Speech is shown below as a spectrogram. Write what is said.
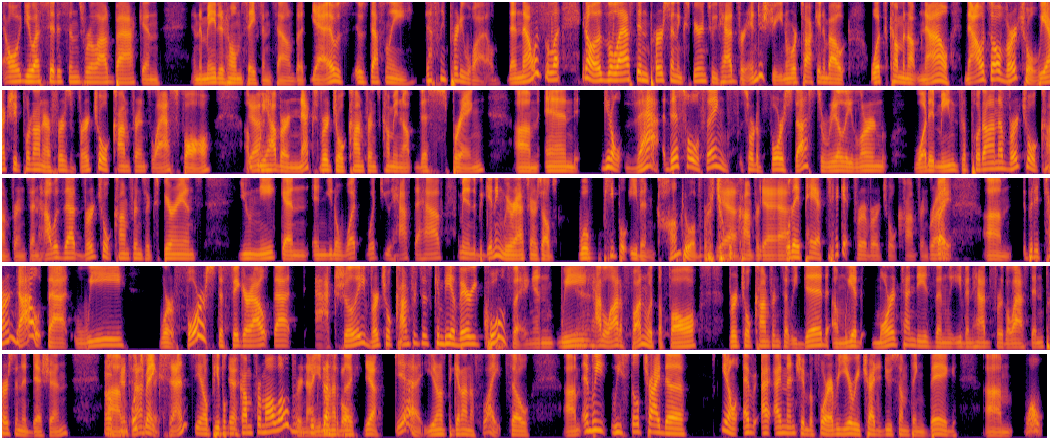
all U.S. citizens were allowed back, and and it made it home safe and sound. But yeah, it was it was definitely definitely pretty wild. And that was the last, you know it was the last in person experience we've had for industry. You know, we're talking about what's coming up now. Now it's all virtual. We actually put on our first virtual conference last fall. Um, yeah. We have our next virtual conference coming up this spring, um, and you know that this whole thing f- sort of forced us to really learn what it means to put on a virtual conference and how is that virtual conference experience unique and and you know what what do you have to have i mean in the beginning we were asking ourselves will people even come to a virtual yeah, conference yeah. will they pay a ticket for a virtual conference right. but um but it turned out that we were forced to figure out that actually virtual conferences can be a very cool thing and we yeah. had a lot of fun with the fall virtual conference that we did um we had more attendees than we even had for the last in-person edition Oh, um, which makes sense. You know, people yeah. can come from all over it's now. Accessible. You don't have to, yeah, yeah, you don't have to get on a flight. So, um, and we we still tried to, you know, every, I, I mentioned before, every year we try to do something big. Um, well,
